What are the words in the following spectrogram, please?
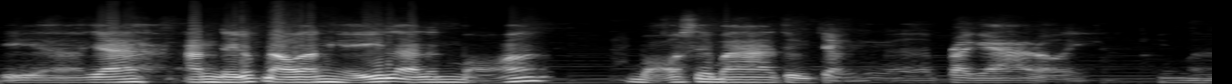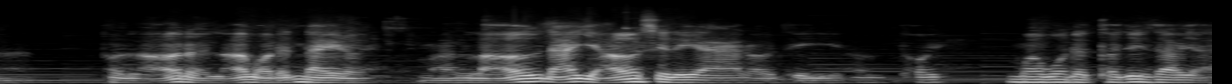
Thì uh, yeah, anh thì lúc đầu anh nghĩ là nên bỏ bỏ C3 từ trận ờ, Praga rồi. Nhưng mà thôi lỡ rồi lỡ bỏ đến đây rồi. Mà lỡ đã dở CDA rồi thì thôi mơ vô địch thôi chứ sao vậy?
